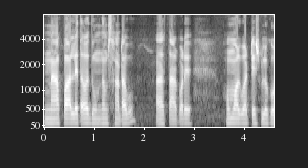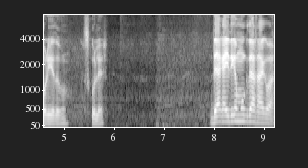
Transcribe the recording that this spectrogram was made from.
না পারলে তারপর দুমদাম সাঁটাবো। আর তারপরে হোমওয়ার্ক বা টেস্টগুলো করিয়ে দেবো স্কুলের। দেখ এইদিকে মুখ দেখা একবার।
